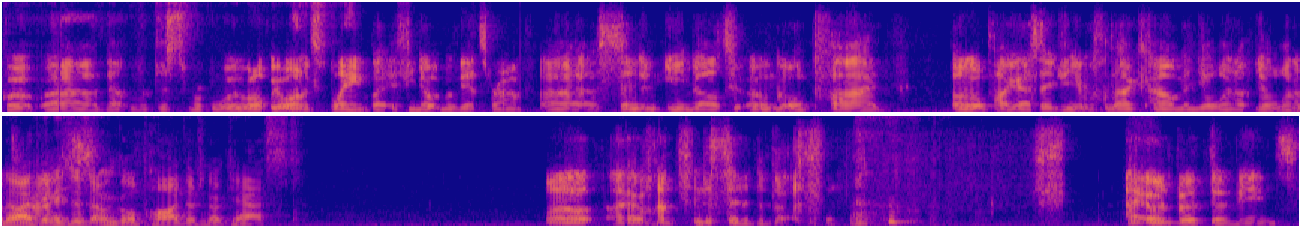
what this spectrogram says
quote uh, that we're just we won't we won't explain. But if you know what movie that's from, uh, send an email to ongoalpod ongoalpodcast at gmail.com and you'll want you'll want a no i think it's just own goal pod there's no cast Well, I want them to send it to both. I own both domains.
